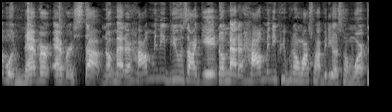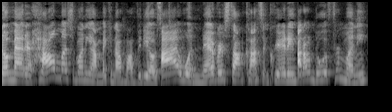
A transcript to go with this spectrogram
I will never ever stop. No matter how many views I get, no matter how many people don't watch my videos no more, no matter how much money I'm making off my videos, I will never stop content creating. I don't do it for money.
